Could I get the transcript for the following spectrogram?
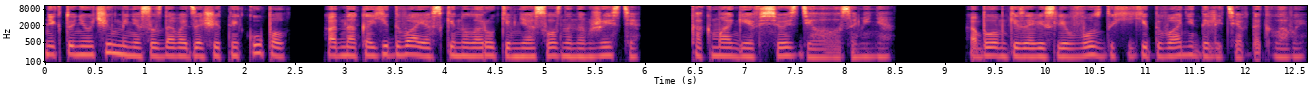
Никто не учил меня создавать защитный купол, Однако едва я вскинула руки в неосознанном жесте, как магия все сделала за меня. Обломки зависли в воздухе, едва не долетев до головы.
